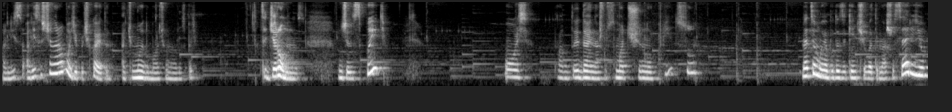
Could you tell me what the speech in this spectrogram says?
Аліса. Аліса ще на роботі, почекайте. А чому я думала, що вона вже спить? Це Джером у нас. Він ще спить. Ось. Так, доїдай нашу смачну піцу. На цьому я буду закінчувати нашу серію.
